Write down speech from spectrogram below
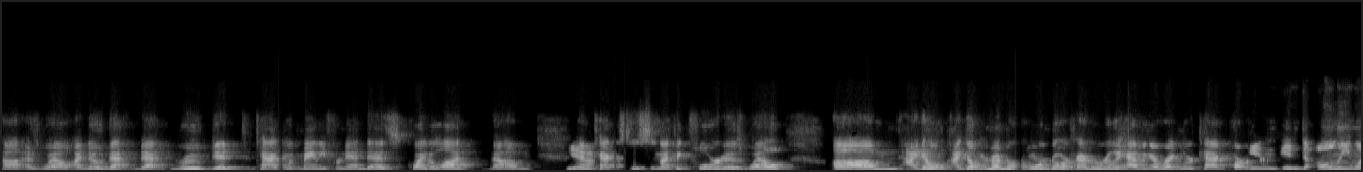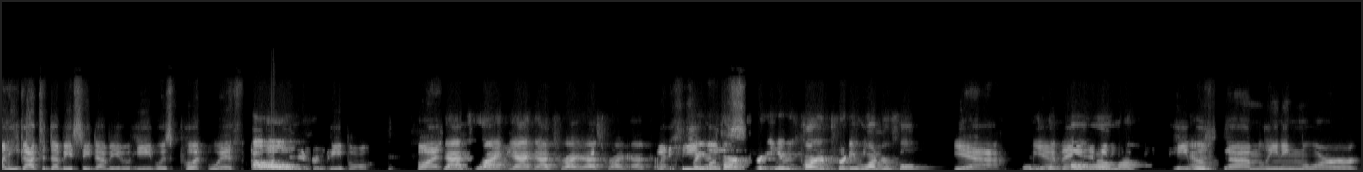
uh, as well. I know that that Rude did tag with Manny Fernandez quite a lot um, Yeah. in Texas and I think Florida as well. Um, I don't I don't remember Orndorff ever really having a regular tag partner. In, in only when he got to WCW, he was put with a Oh. different people. But that's right. Yeah, that's right. That's right. That's right. But he But was- part of pretty, he was part of Pretty Wonderful. yeah, with- Yeah, with they- I mean, he Yeah. was um, leaning more.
